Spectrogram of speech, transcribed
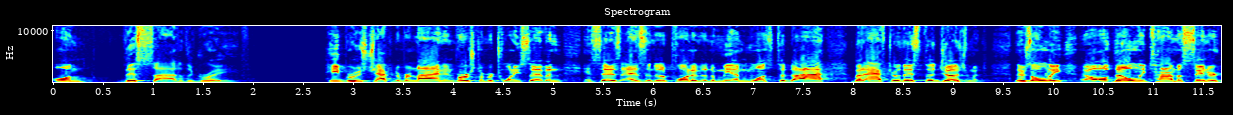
on this side of the grave. Hebrews chapter number 9 and verse number 27 and says, As it appointed unto men once to die, but after this the judgment. There's only uh, the only time a sinner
